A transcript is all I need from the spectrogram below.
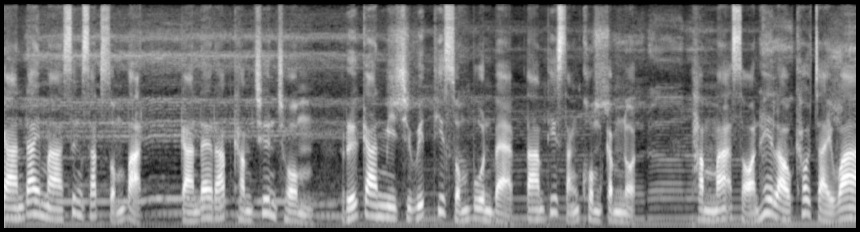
การได้มาซึ่งทรัพย์สมบัติ การได้รับคำชื่นชม หรือการมีชีวิตที่สมบูรณ์แบบตามที่สังคมกำหนด ธรรมะสอนให้เราเข้าใจว่า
